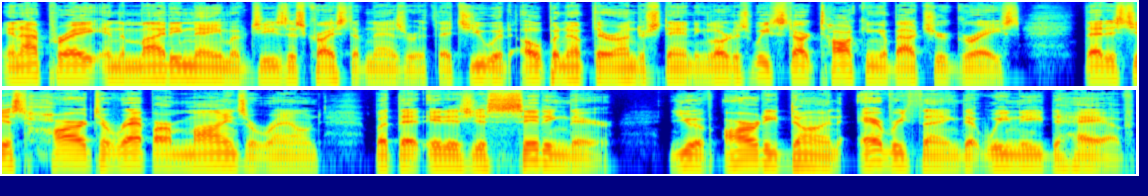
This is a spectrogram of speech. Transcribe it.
And I pray in the mighty name of Jesus Christ of Nazareth that you would open up their understanding. Lord, as we start talking about your grace, that is just hard to wrap our minds around, but that it is just sitting there. You have already done everything that we need to have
